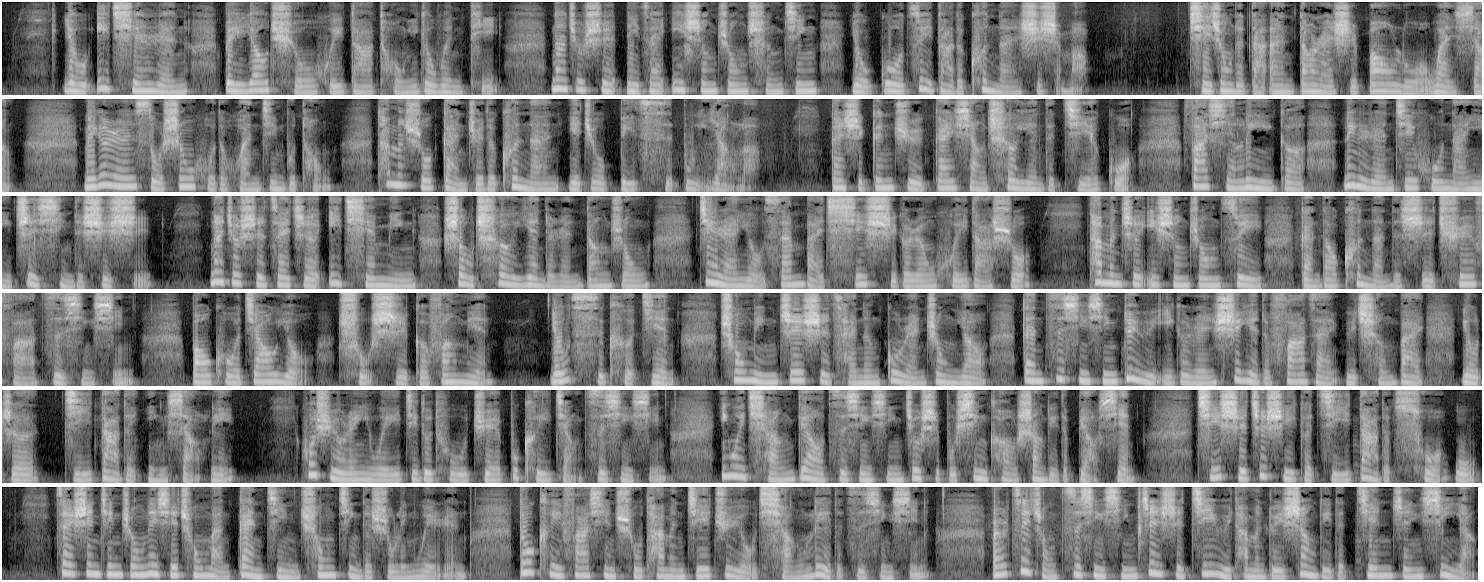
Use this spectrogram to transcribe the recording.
有一千人被要求回答同一个问题，那就是你在一生中曾经有过最大的困难是什么？其中的答案当然是包罗万象。每个人所生活的环境不同，他们所感觉的困难也就彼此不一样了。但是，根据该项测验的结果，发现另一个令人几乎难以置信的事实，那就是在这一千名受测验的人当中，竟然有三百七十个人回答说，他们这一生中最感到困难的是缺乏自信心，包括交友、处事各方面。由此可见，聪明知识才能固然重要，但自信心对于一个人事业的发展与成败有着极大的影响力。或许有人以为基督徒绝不可以讲自信心，因为强调自信心就是不信靠上帝的表现。其实这是一个极大的错误。在圣经中，那些充满干劲、冲劲的属灵伟人。都可以发现出他们皆具有强烈的自信心，而这种自信心正是基于他们对上帝的坚贞信仰。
